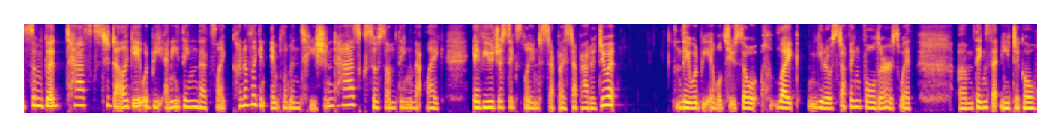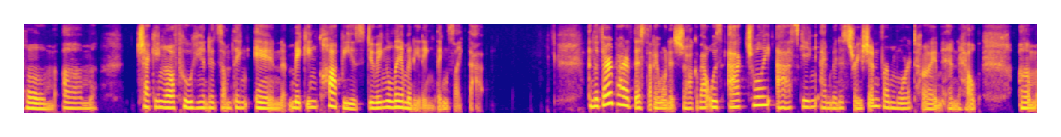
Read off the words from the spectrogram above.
some good tasks to delegate would be anything that's like kind of like an implementation task. So, something that, like, if you just explained step by step how to do it, they would be able to. So, like, you know, stuffing folders with um, things that need to go home, um, checking off who handed something in, making copies, doing laminating, things like that. And the third part of this that I wanted to talk about was actually asking administration for more time and help. Um,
